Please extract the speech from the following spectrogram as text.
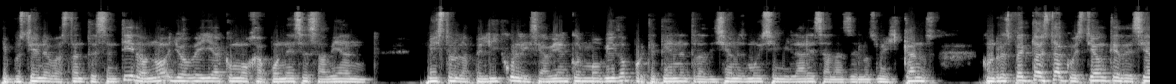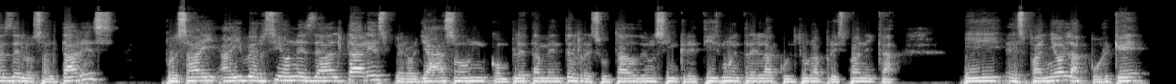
y pues tiene bastante sentido, ¿no? Yo veía como japoneses habían visto la película y se habían conmovido porque tienen tradiciones muy similares a las de los mexicanos. Con respecto a esta cuestión que decías de los altares, pues hay, hay versiones de altares, pero ya son completamente el resultado de un sincretismo entre la cultura prehispánica y española. ¿Por qué?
